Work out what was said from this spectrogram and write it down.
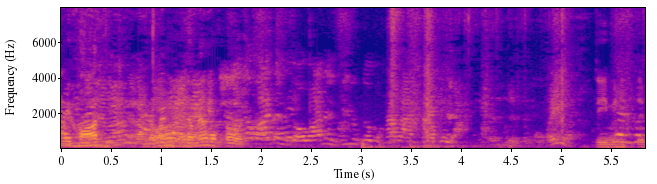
ไม่คอร์สเดี๋ยวแม่งเดี๋ยวแม่งบอกโกรตีไม่ได้บน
